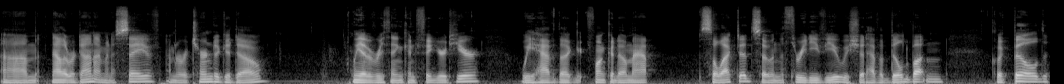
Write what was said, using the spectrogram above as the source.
um, now that we're done, I'm going to save. I'm going to return to Godot. We have everything configured here. We have the func_godot map selected, so in the 3D view, we should have a build button. Click build,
